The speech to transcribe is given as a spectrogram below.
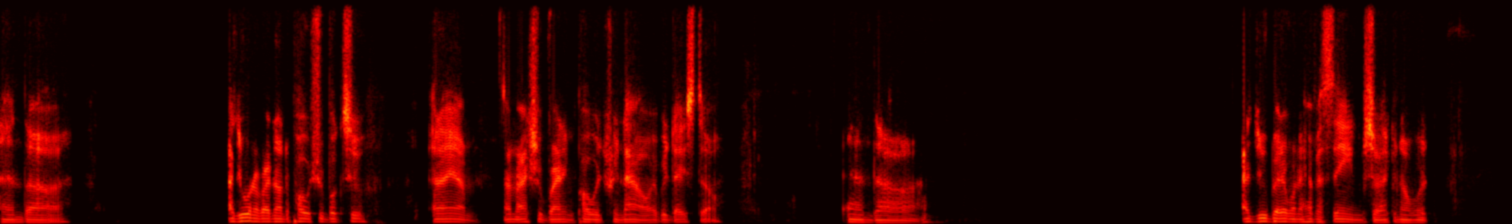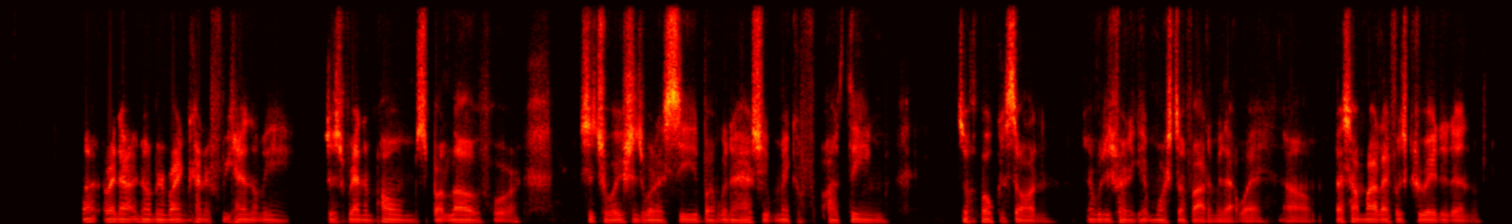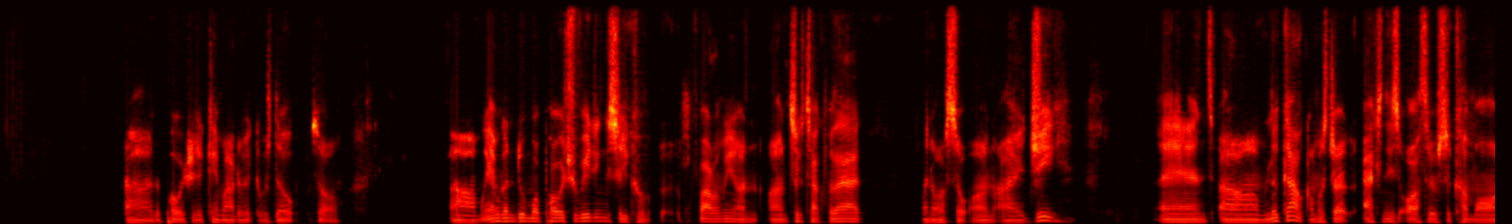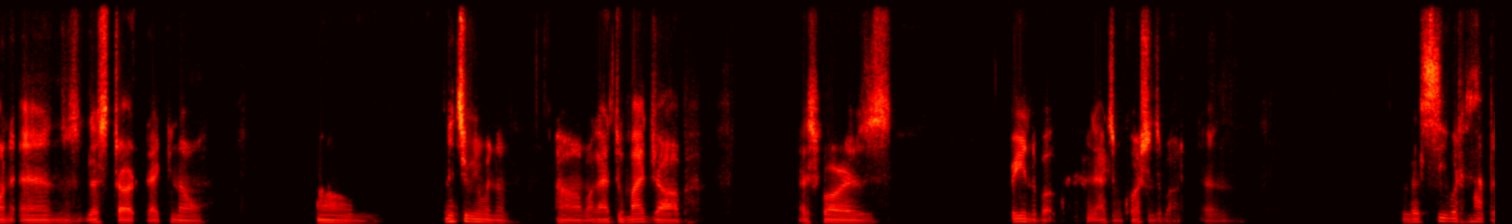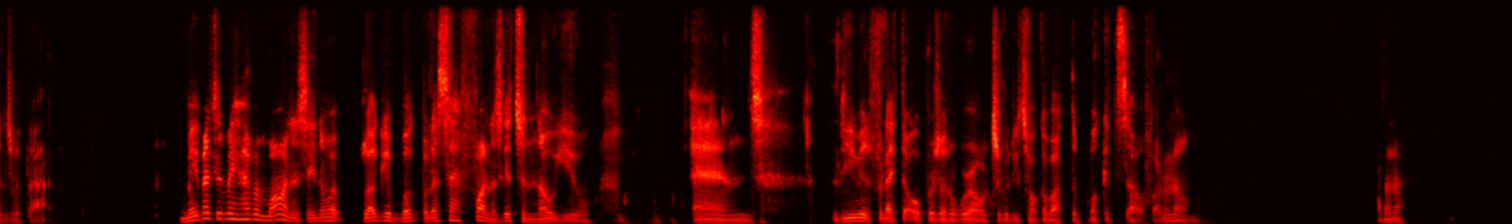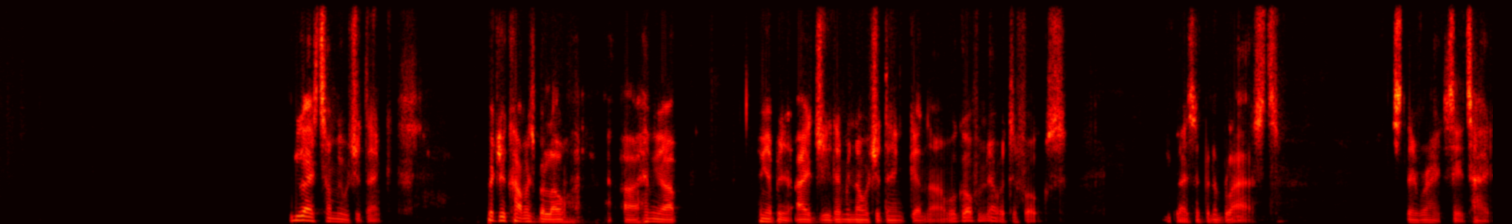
And uh I do want to write another poetry book too. And I am. I'm actually writing poetry now every day still. And uh I do better when I have a theme so I can know what uh, right now, you know, I've been writing kind of freehandedly, just random poems about love or situations what I see, but I'm to actually make a, a, theme to focus on and really try to get more stuff out of me that way. Um, that's how my life was created, and uh, the poetry that came out of it was dope. So um, I'm to do more poetry readings, so you can follow me on on TikTok for that, and also on IG. And um, look out! I'm gonna start asking these authors to come on and let's start like you know, um, interviewing them. Um, I gotta do my job as far as reading the book and ask them questions about it, and let's see what happens with that. Maybe I just may have them on and say, you know what, plug your book, but let's have fun. Let's get to know you, and leave it for like the Oprahs of the world to really talk about the book itself. I don't know. I don't know. You guys tell me what you think. Put your comments below. Uh, hit me up. Hit me up in IG. Let me know what you think, and uh, we'll go from there with you folks. You guys have been a blast. Stay right. Stay tight.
